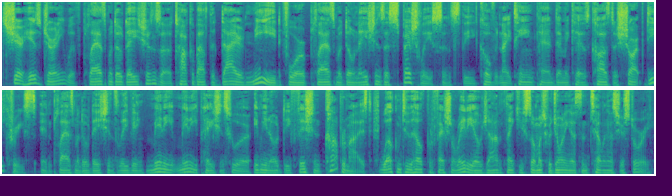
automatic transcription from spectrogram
share his journey with plasma donations, uh, talk about the dire need for plasma donations, especially since the COVID 19 pandemic has caused a sharp decrease in plasma donations, leaving many, many patients who are immunodeficient compromised. Welcome to Health Professional Radio. John, thank you so much for joining us and telling us your story.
